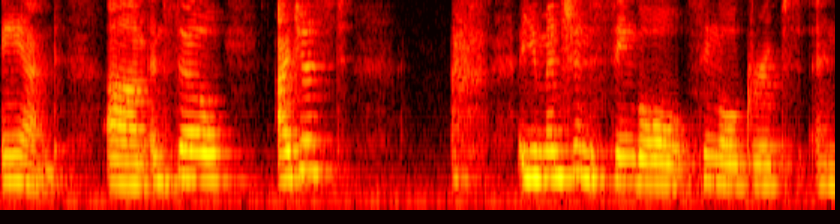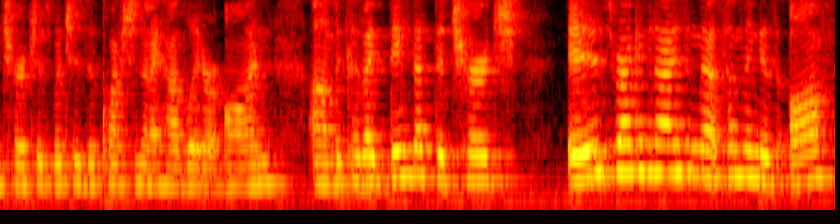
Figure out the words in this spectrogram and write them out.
and. Um, and so i just you mentioned single single groups and churches which is a question that i have later on um, because i think that the church is recognizing that something is off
